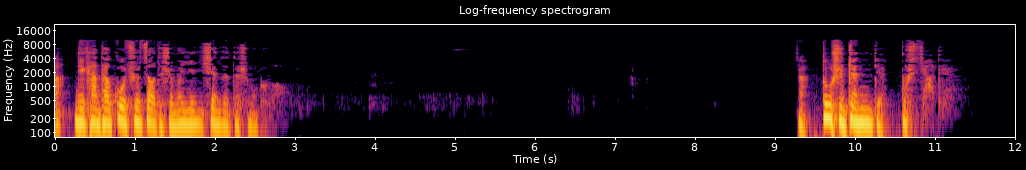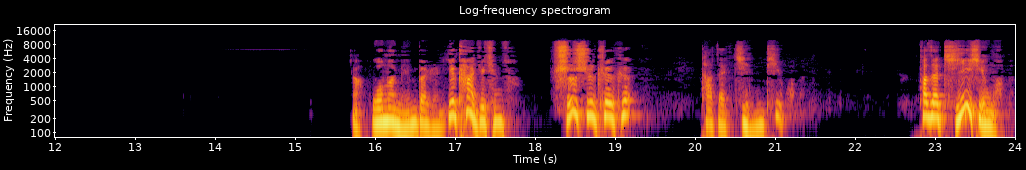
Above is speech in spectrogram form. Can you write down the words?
啊！你看他过去造的什么因，现在的什么果啊，都是真的，不是假的。啊，我们明白人一看就清楚，时时刻刻他在警惕我们，他在提醒我们，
